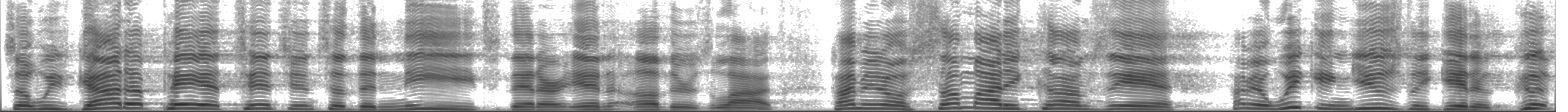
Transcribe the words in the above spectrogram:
So we've got to pay attention to the needs that are in others' lives. How I many know if somebody comes in, I mean, we can usually get a good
